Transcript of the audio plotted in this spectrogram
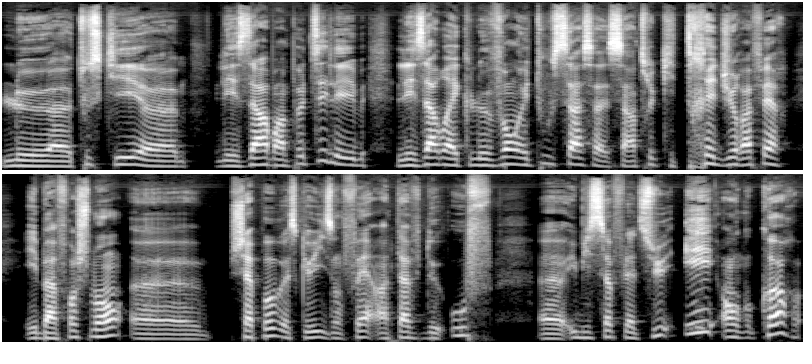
le tout ce qui est les arbres un peu, tu sais, les, les arbres avec le vent et tout ça, ça c'est un truc qui est très dur à faire. Et bah franchement, chapeau parce qu'ils ont fait un taf de ouf, Ubisoft là-dessus. Et encore,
